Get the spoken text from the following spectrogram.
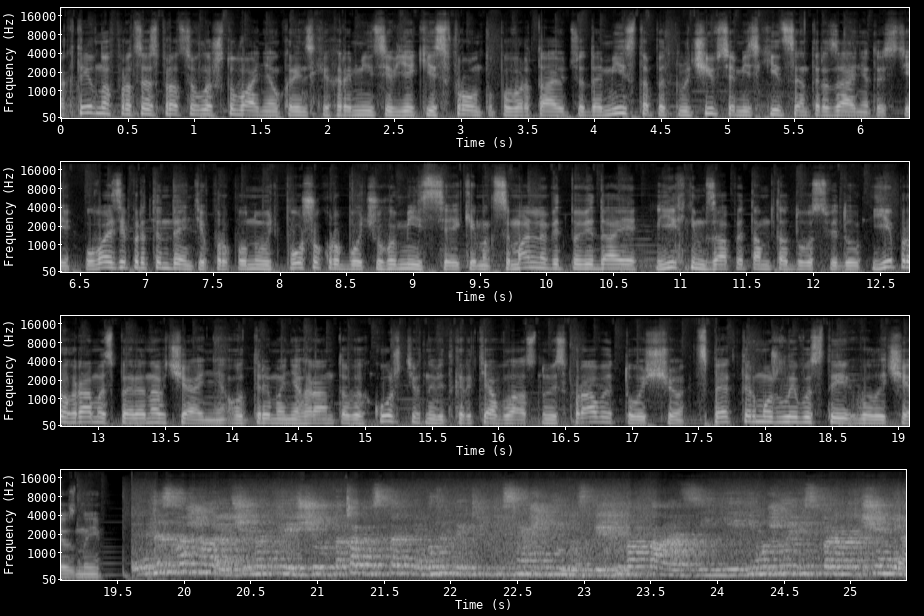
Активно в процес працевлаштування українських армійців, які з фронту повертаються до міста, підключився міський центр зайнятості. У вазі претендентів пропонують пошук робочого місця, яке максимально відповідає їхнім запитам та досвіду. Є програми з перенавчання, отримання грантових коштів на відкриття власної справи тощо. Спектр можливостей величезний. Незважаючи на те, що така кількість можливостей, і вакансії, і можливість перенавчання.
